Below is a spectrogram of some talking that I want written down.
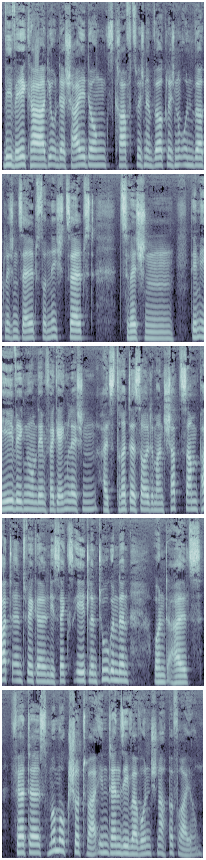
Viveka, die Unterscheidungskraft zwischen dem wirklichen und unwirklichen Selbst und Nicht-Selbst, zwischen dem Ewigen und dem Vergänglichen. Als drittes sollte man Shatsampat entwickeln, die sechs edlen Tugenden. Und als viertes Mumukshutva, intensiver Wunsch nach Befreiung.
